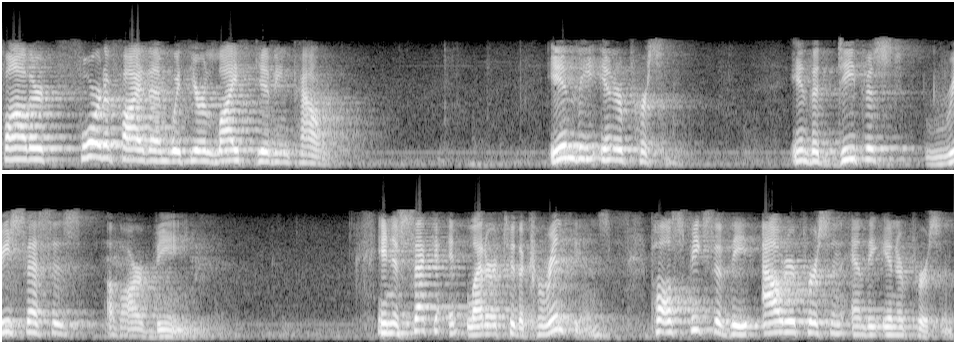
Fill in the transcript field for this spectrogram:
Father, fortify them with your life giving power in the inner person, in the deepest recesses of our being. In his second letter to the Corinthians, Paul speaks of the outer person and the inner person.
